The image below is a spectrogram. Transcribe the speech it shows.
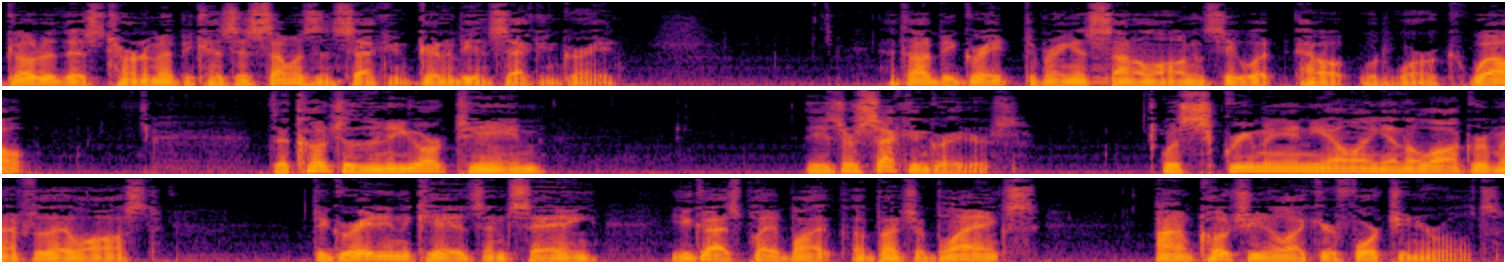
go to this tournament because his son was in second, going to be in second grade. I thought it'd be great to bring his son along and see what how it would work. Well, the coach of the New York team, these are second graders, was screaming and yelling in the locker room after they lost, degrading the kids and saying, "You guys play like a bunch of blanks. I'm coaching you like you're 14 year olds."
